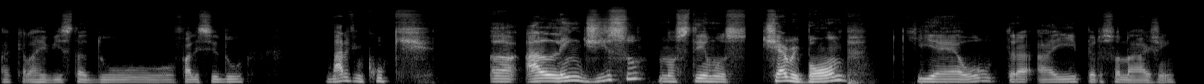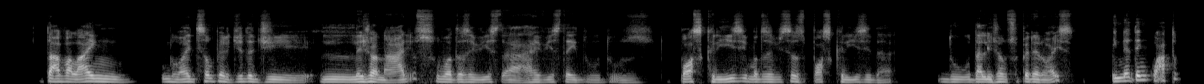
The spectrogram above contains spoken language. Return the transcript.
aquela revista do falecido Darwin Cook. Uh, além disso, nós temos Cherry Bomb, que é outra aí personagem. Tava lá em numa edição perdida de Legionários, uma das revistas, a revista aí do, dos pós-crise, uma das revistas pós-crise da, do, da Legião dos Super-Heróis. Ainda tem quatro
